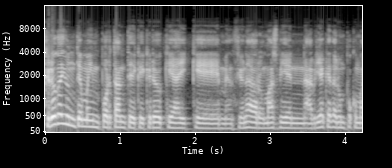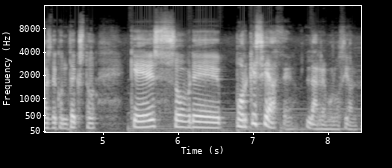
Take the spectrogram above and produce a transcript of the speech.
Creo que hay un tema importante que creo que hay que mencionar, o más bien habría que dar un poco más de contexto, que es sobre por qué se hace la revolución.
